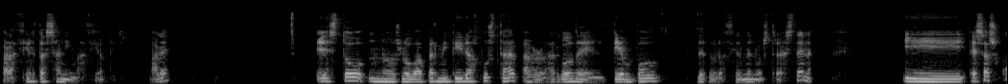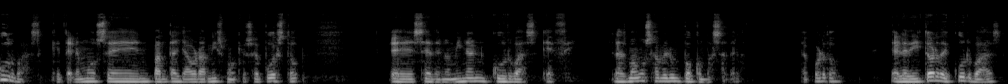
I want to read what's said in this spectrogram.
para ciertas animaciones, ¿vale? Esto nos lo va a permitir ajustar a lo largo del tiempo de duración de nuestra escena. Y esas curvas que tenemos en pantalla ahora mismo que os he puesto, eh, se denominan curvas F. Las vamos a ver un poco más adelante, ¿de acuerdo? El editor de curvas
